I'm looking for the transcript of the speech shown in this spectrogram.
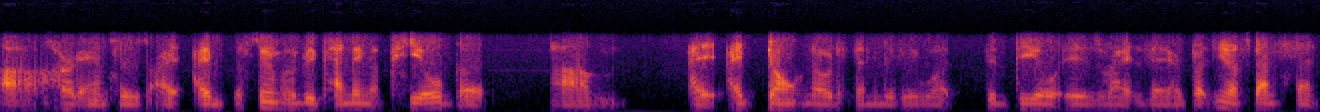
uh, hard answers. I, I assume it would be pending appeal, but um, I I don't know definitively what the deal is right there. But you know, Spence spent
